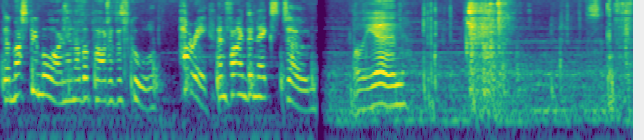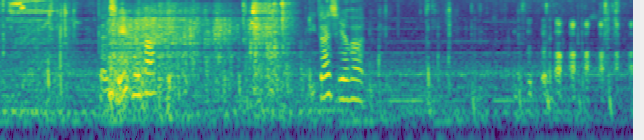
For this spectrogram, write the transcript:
There must be more in another part of the school. Hurry and find the next zone. Well, the end. So, guys hear that? You guys hear that?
